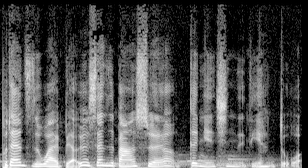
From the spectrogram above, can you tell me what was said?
不单只是外表，因为三十八岁要更年轻的一定很多啊，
